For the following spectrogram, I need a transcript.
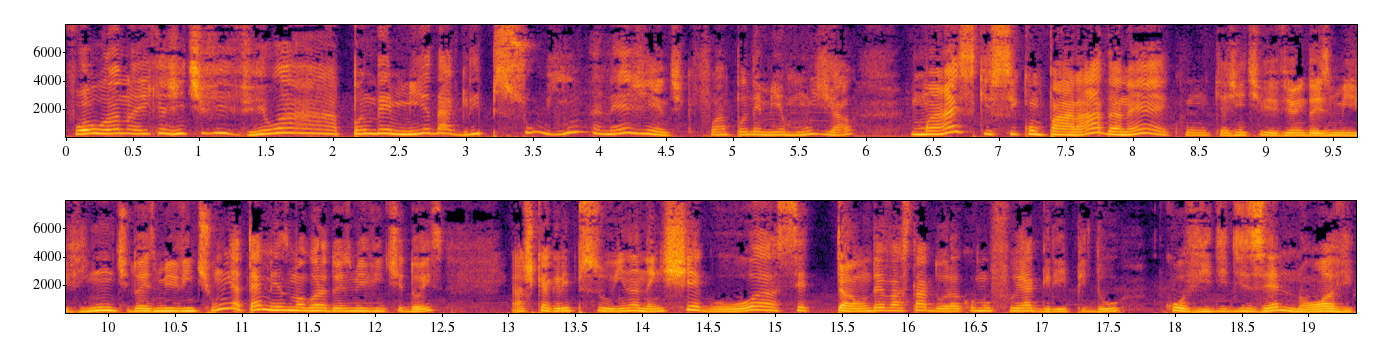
foi o ano aí que a gente viveu a pandemia da gripe suína, né, gente? Que foi uma pandemia mundial, mas que se comparada, né, com o que a gente viveu em 2020, 2021 e até mesmo agora 2022, acho que a gripe suína nem chegou a ser tão devastadora como foi a gripe do Covid-19.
